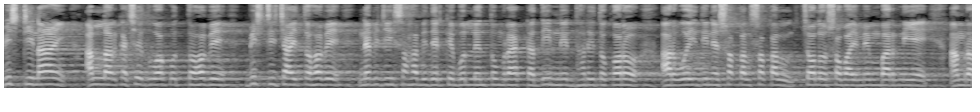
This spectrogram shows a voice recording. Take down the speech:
বৃষ্টি নাই, আল্লাহর কাছে দোয়া করতে হবে, বৃষ্টি চাইতে হবে। নবীজি সাহাবিদেরকে বললেন, তোমরা একটা দিন নির্ধারিত করো আর ওই দিনে সকাল সকাল চলো সবাই মেম্বার নিয়ে, আমরা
